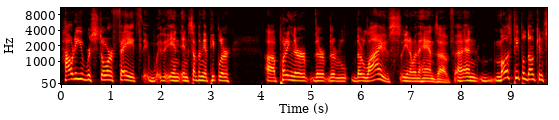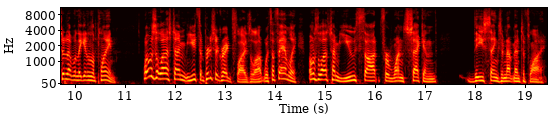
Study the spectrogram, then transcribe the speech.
How do you restore faith in in something that people are uh, putting their, their their their lives, you know, in the hands of? And most people don't consider that when they get on the plane. When was the last time you, th- producer Greg flies a lot with the family? When was the last time you thought for one second these things are not meant to fly?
